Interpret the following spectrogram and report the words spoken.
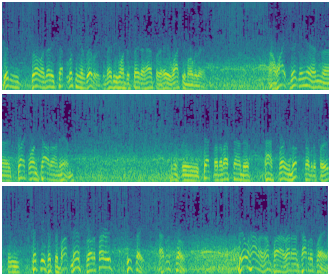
didn't throw, and then he kept looking at Rivers. And maybe he wanted to say to Hassler, hey, watch him over there. Now White digging in, uh, strike one count on him. Here's the set by the left-hander He looks over to first. He pitches at the bunt, miss, throw to first. He's safe. That was close. Bill Haller, umpire, right on top of the play.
